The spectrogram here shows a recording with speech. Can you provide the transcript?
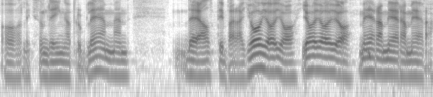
och liksom det är inga problem. Men det är alltid bara ja, ja, ja, ja, ja, ja, mera, mera, mera.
